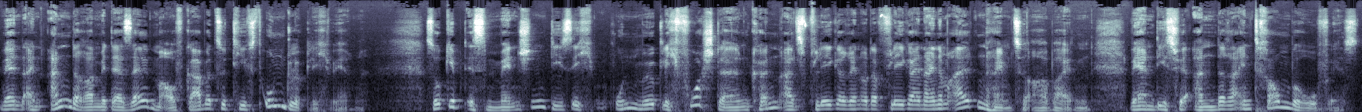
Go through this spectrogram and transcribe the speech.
während ein anderer mit derselben Aufgabe zutiefst unglücklich wäre. So gibt es Menschen, die sich unmöglich vorstellen können, als Pflegerin oder Pfleger in einem Altenheim zu arbeiten, während dies für andere ein Traumberuf ist.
